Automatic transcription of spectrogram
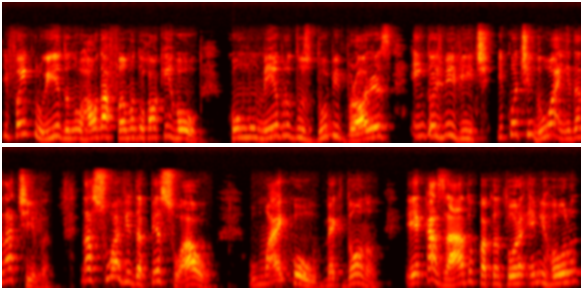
e foi incluído no Hall da Fama do Rock and Roll como membro dos Doobie Brothers em 2020 e continua ainda nativa. Na sua vida pessoal, o Michael McDonald é casado com a cantora Amy Holland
